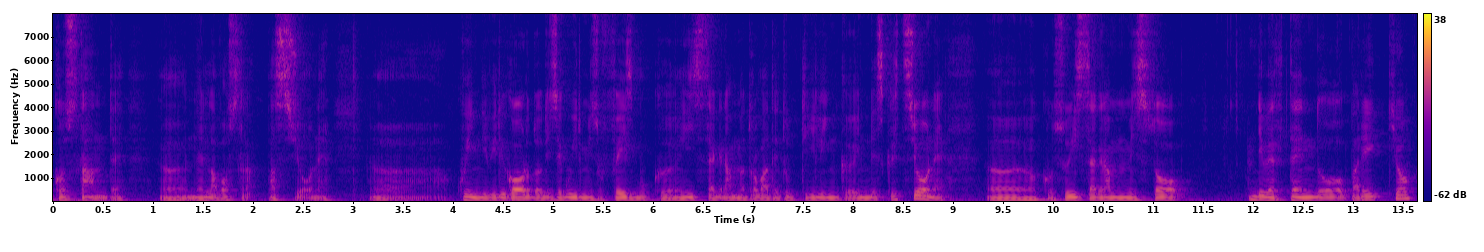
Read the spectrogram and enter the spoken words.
costante eh, nella vostra passione. Uh, quindi vi ricordo di seguirmi su Facebook, Instagram, trovate tutti i link in descrizione. Uh, su Instagram mi sto divertendo parecchio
